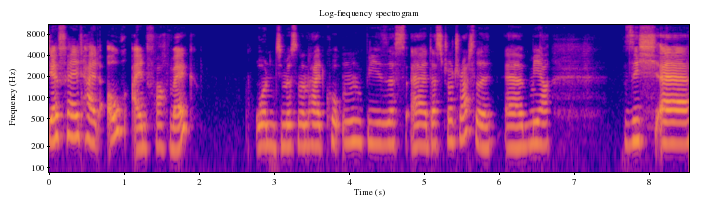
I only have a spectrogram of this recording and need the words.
der fällt halt auch einfach weg. Und sie müssen dann halt gucken, wie das, äh, das George Russell äh, mehr sich äh,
